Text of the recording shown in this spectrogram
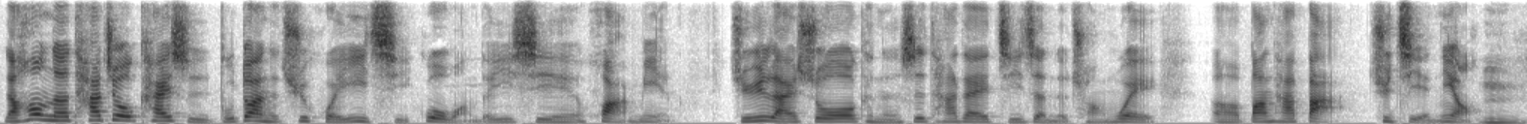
然后呢，他就开始不断的去回忆起过往的一些画面。举例来说，可能是他在急诊的床位，呃，帮他爸去解尿，嗯，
